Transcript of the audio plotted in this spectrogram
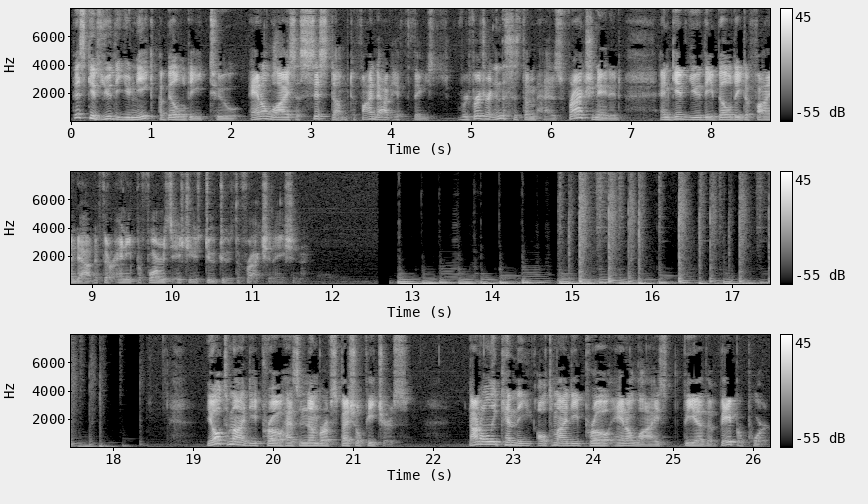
This gives you the unique ability to analyze a system to find out if the refrigerant in the system has fractionated and give you the ability to find out if there are any performance issues due to the fractionation. The Ultima ID Pro has a number of special features. Not only can the Ultima ID Pro analyze via the vapor port,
